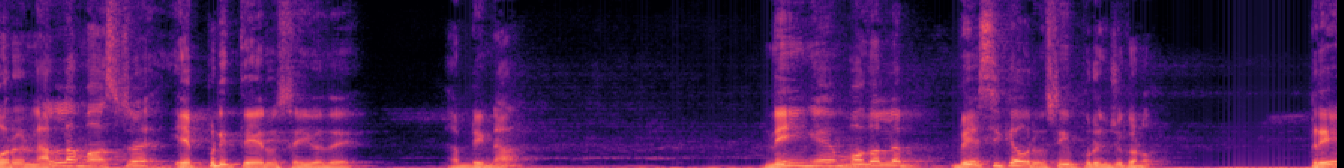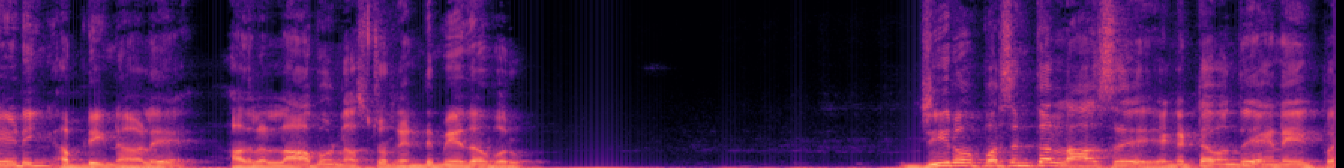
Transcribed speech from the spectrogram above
ஒரு நல்ல மாஸ்டரை எப்படி தேர்வு செய்வது அப்படின்னா நீங்கள் முதல்ல பேசிக்காக ஒரு விஷயம் புரிஞ்சுக்கணும். ட்ரேடிங் அப்படின்னாலே அதில் லாபம் நஷ்டம் ரெண்டுமே தான் வரும். ஜீரோ பர்சன்ட் தான் லாஸு என்கிட்ட வந்து என்னை இப்போ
